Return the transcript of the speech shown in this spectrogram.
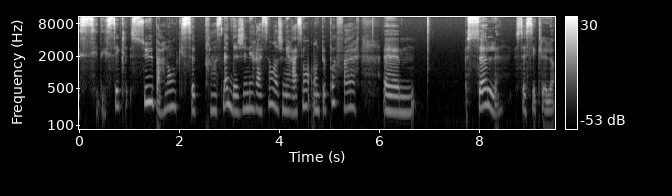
c'est des cycles super longs qui se transmettent de génération en génération. On ne peut pas faire euh, seul ce cycle-là.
